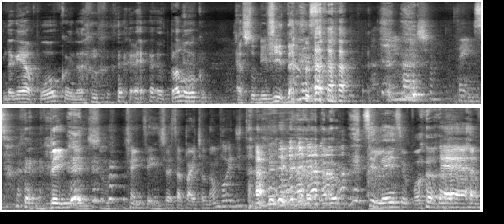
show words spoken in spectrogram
ainda ganhar pouco, ainda é pra louco. É subvida. Assim embaixo. Tenso. Bem tenso. Bem tenso. Essa parte eu não vou editar. Silêncio, pô. É.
